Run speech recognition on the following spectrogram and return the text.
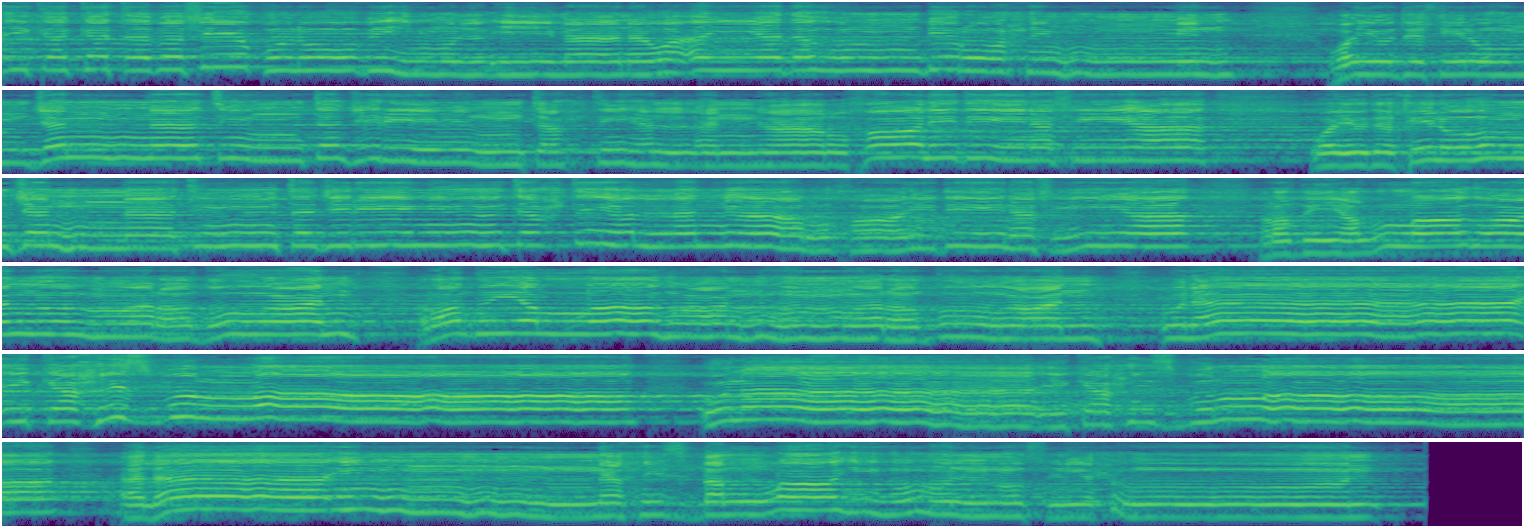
أولئك كتب في قلوبهم الإيمان وأيدهم بروح منه ويدخلهم جنات تجري من تحتها الأنهار خالدين فيها ويدخلهم جنات تجري من تحتها الأنهار خالدين فيها رضي الله عنهم ورضوا عنه رضي الله عنهم ورضوا عنه. أولئك حزب الله. أولئك حزب الله. ألا إن حزب الله هم المفلحون.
